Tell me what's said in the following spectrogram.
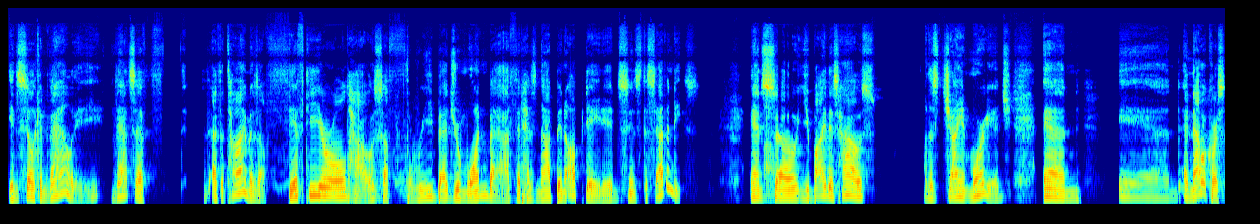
in Silicon Valley, that's a at the time is a 50 year old house, a three bedroom, one bath that has not been updated since the 70s. And wow. so you buy this house with this giant mortgage and and and now of course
